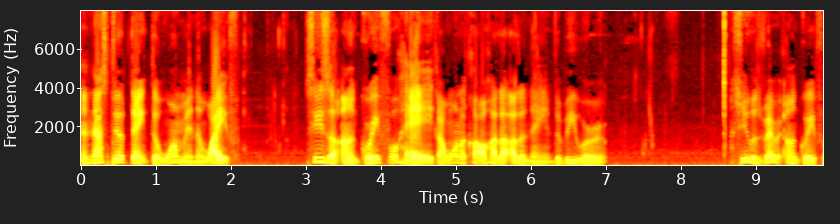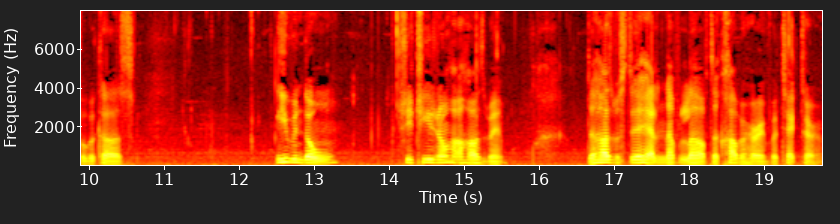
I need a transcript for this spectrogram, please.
And I still think the woman, the wife, she's an ungrateful hag. I want to call her the other name, the B word. She was very ungrateful because even though she cheated on her husband, the husband still had enough love to cover her and protect her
